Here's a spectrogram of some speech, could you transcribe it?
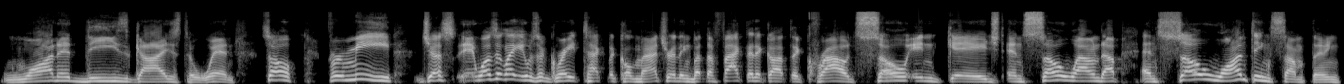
wanted these guys to win. So for me, just it wasn't like it was a great technical match or anything, but the fact that it got the crowd so engaged and so wound up and so wanting something,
